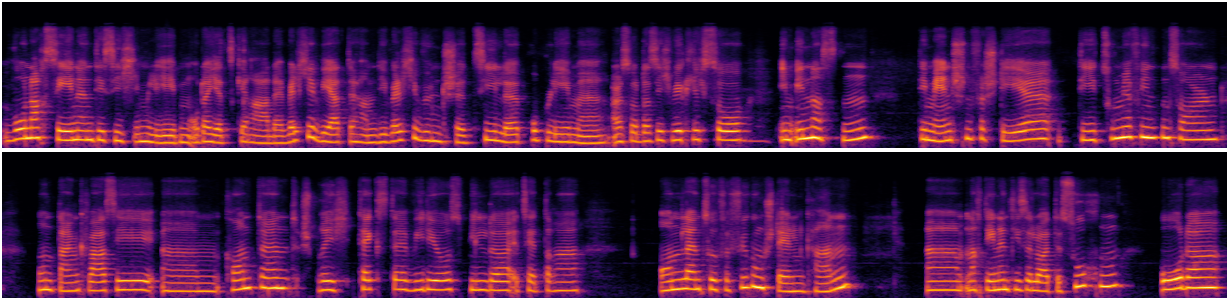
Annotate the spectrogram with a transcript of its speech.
wonach sehnen die sich im Leben oder jetzt gerade? Welche Werte haben die? Welche Wünsche, Ziele, Probleme? Also, dass ich wirklich so im Innersten die Menschen verstehe, die zu mir finden sollen und dann quasi ähm, Content, sprich Texte, Videos, Bilder etc. online zur Verfügung stellen kann, äh, nach denen diese Leute suchen oder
